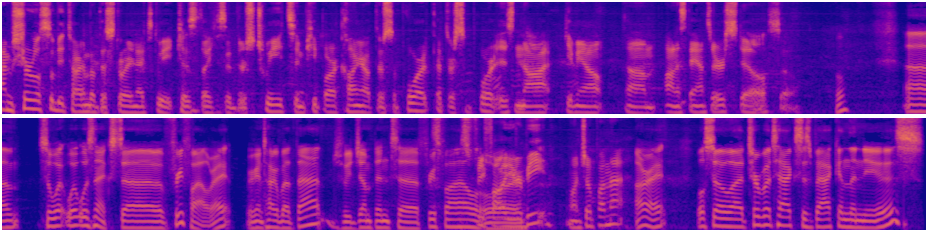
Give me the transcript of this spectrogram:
I'm sure we'll still be talking about this story next week because, like I said, there's tweets and people are calling out their support that their support is not giving out um, honest answers still. So Um, so what what was next? Uh, free file, right? We're going to talk about that. Should we jump into free file? free file your beat. Want to jump on that? All right. Well, so uh, TurboTax is back in the news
